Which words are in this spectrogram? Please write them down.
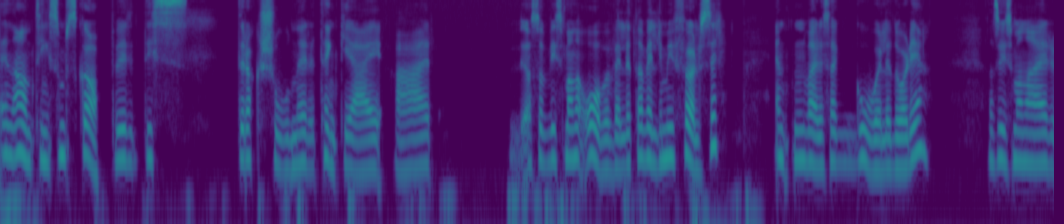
en annen ting som skaper distraksjoner, tenker jeg, er Altså hvis man er overveldet av veldig mye følelser, enten være seg gode eller dårlige. Altså hvis man er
